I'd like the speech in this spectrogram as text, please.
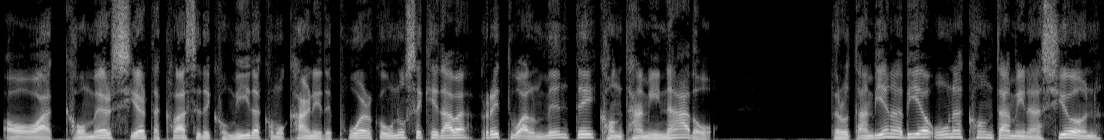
o a comer cierta clase de comida como carne de puerco, uno se quedaba ritualmente contaminado. Pero también había una contaminación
